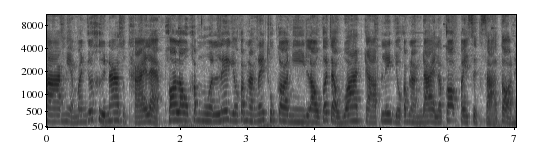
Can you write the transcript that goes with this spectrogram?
ทางเนี่ยมันก็คือหน้าสุดท้ายแหละ พอเราคำนวณเลขยกกำลังได้ทุกกรณี เราก็จะวาดกราฟเลขยกกำลังได้ แล้วก็ไปศึกษาต่อใน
